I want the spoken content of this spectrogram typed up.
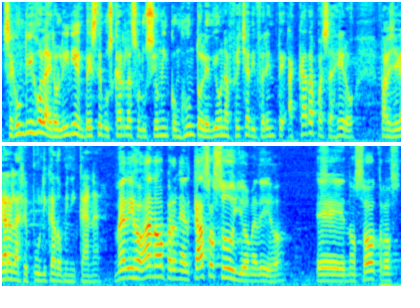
Según dijo, la aerolínea en vez de buscar la solución en conjunto le dio una fecha diferente a cada pasajero para llegar a la República Dominicana. Me dijo, ah, no, pero en el caso suyo, me dijo, eh, nosotros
